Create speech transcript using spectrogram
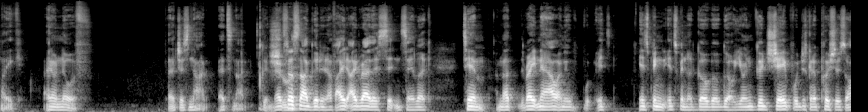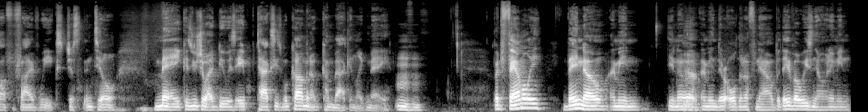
like i don't know if that's just not that's not good that's just not good enough I'd i'd rather sit and say look tim i'm not right now i mean it's it's been it's been a go go go you're in good shape we're just going to push this off for five weeks just until May because usually what I do is April taxes will come and I'll come back in like May. Mm-hmm. But family, they know. I mean, you know, Yeah. I mean, they're old enough now, but they've always known. I mean,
